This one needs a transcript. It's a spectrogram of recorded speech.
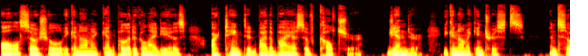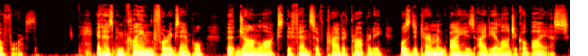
all social, economic, and political ideas are tainted by the bias of culture, gender, economic interests, and so forth. It has been claimed, for example, that John Locke's defense of private property was determined by his ideological bias,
